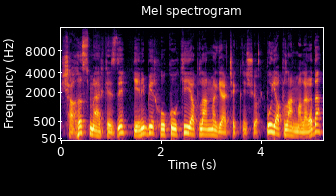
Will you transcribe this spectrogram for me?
şahıs merkezli yeni bir hukuki yapılanma gerçekleşiyor. Bu yapılanmalara da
